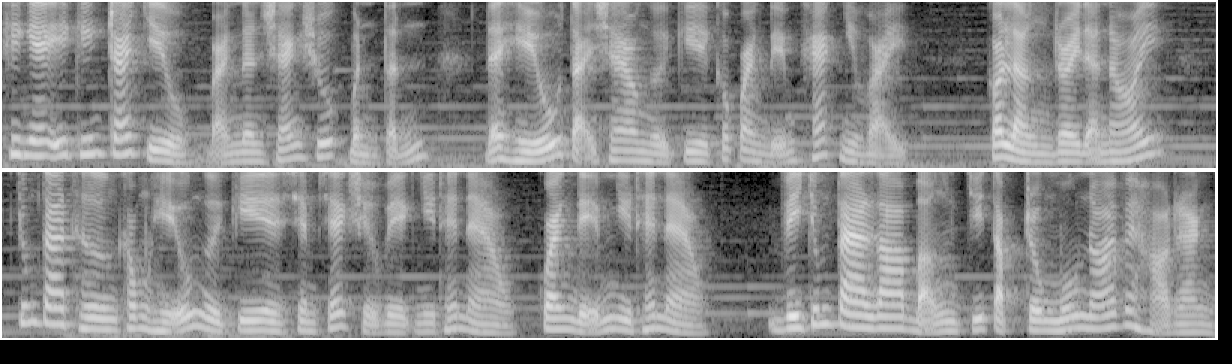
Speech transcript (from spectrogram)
Khi nghe ý kiến trái chiều, bạn nên sáng suốt, bình tĩnh để hiểu tại sao người kia có quan điểm khác như vậy. Có lần ray đã nói, chúng ta thường không hiểu người kia xem xét sự việc như thế nào, quan điểm như thế nào. Vì chúng ta lo bận chỉ tập trung muốn nói với họ rằng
